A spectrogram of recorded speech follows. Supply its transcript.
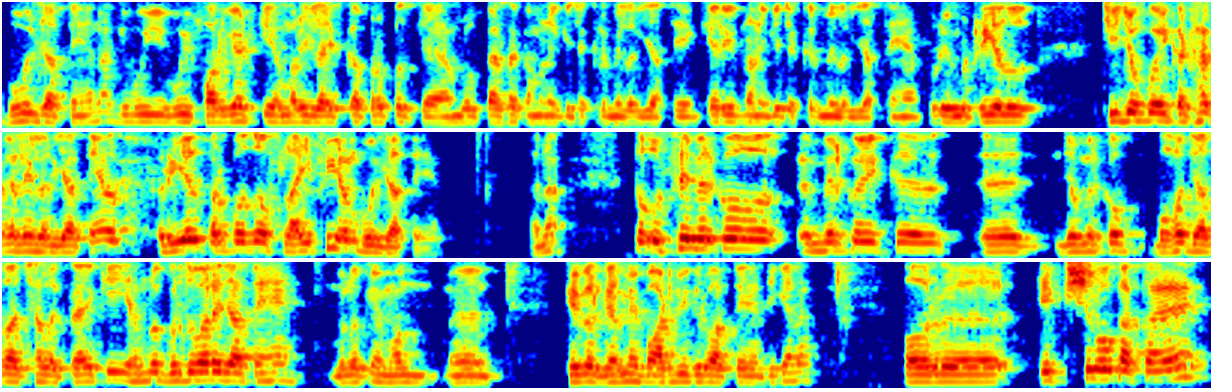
भूल जाते हैं ना कि वी वी फॉरगेट कि हमारी लाइफ का पर्पस क्या है। हम लोग पैसा कमाने के चक्कर में लग जाते हैं कैरियर बनाने के चक्कर में लग जाते हैं, पूरे मटेरियल चीज़ों को इकट्ठा करने लग जाते हैं और रियल पर्पज ऑफ़ लाइफ ही हम भूल जाते हैं, है ना? तो उससे मेरे को मेरे को एक जो मेरे को बहुत ज़्यादा अच्छा लगता है कि हम लोग गुरुद्वारे जाते हैं मतलब कि हम कई बार घर में पाठ भी करवाते हैं, ठीक है ना? और एक श्लोक आता है,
